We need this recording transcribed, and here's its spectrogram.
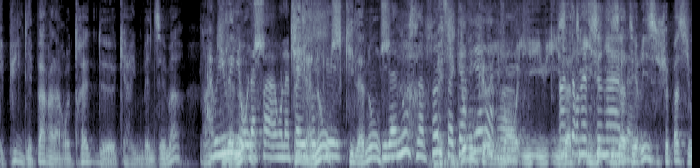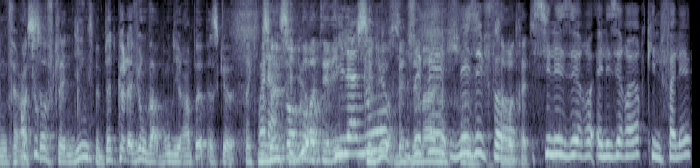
et puis le départ à la retraite de Karim Benzema. Ah oui, oui, on l'a pas, on l'a pas évoqué. Annonce, qu'il annonce. Il annonce la fin de sa carrière. Donc, ils, vont, ils, ils, atterrissent, je sais pas s'ils vont faire un soft landing, mais peut-être que l'avion va rebondir un peu parce que voilà. c'est dur. Atterri. Il annonce, j'ai fait les efforts. Si les erreurs, et les erreurs qu'il fallait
